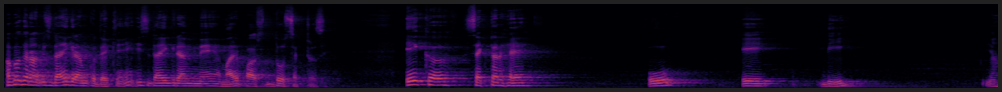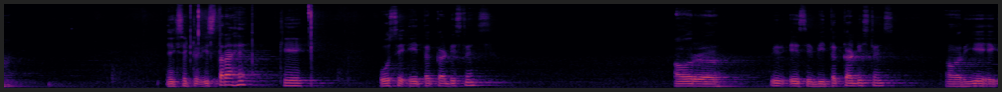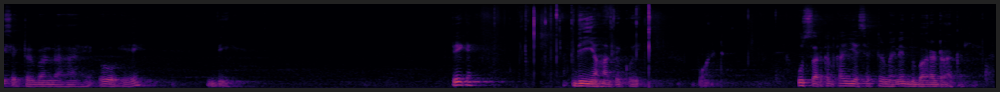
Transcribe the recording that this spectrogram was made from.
अब अगर आप इस डायग्राम को देखें, इस डायग्राम में हमारे पास दो सेक्टर्स हैं। एक सेक्टर है ओ, ए, बी, यहाँ एक सेक्टर इस तरह है कि ओ से ए तक का डिस्टेंस और फिर ए से बी तक का डिस्टेंस और ये एक सेक्टर बन रहा है ओ, ए, बी। ठीक है। भी यहाँ पे कोई पॉइंट उस सर्कल का ये सेक्टर मैंने दोबारा ड्रा कर लिया।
